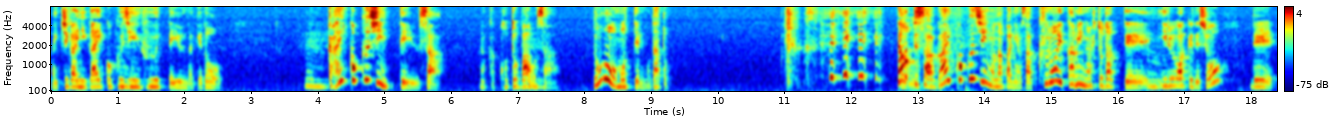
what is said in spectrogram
まあ一概に外国人風って言うんだけど、うん。外国人っていうさなんか言葉をさ、どう思ってるのだと。だってさ、外国人の中にはさ黒い髪の人だっているわけでしょ、で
